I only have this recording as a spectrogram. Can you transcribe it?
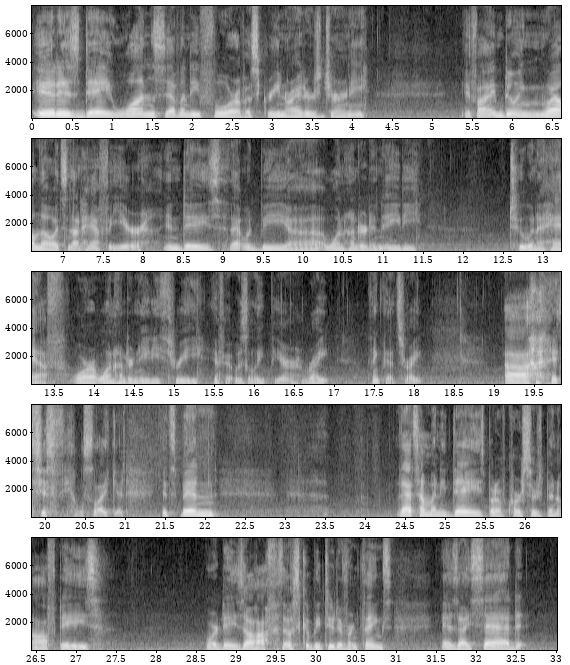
It is day 174 of a screenwriter's journey. If I'm doing, well, no, it's not half a year in days. That would be uh, 182 and a half, or 183 if it was a leap year, right? I think that's right. Uh, it just feels like it. It's been, that's how many days, but of course, there's been off days or days off. Those could be two different things, as I said.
